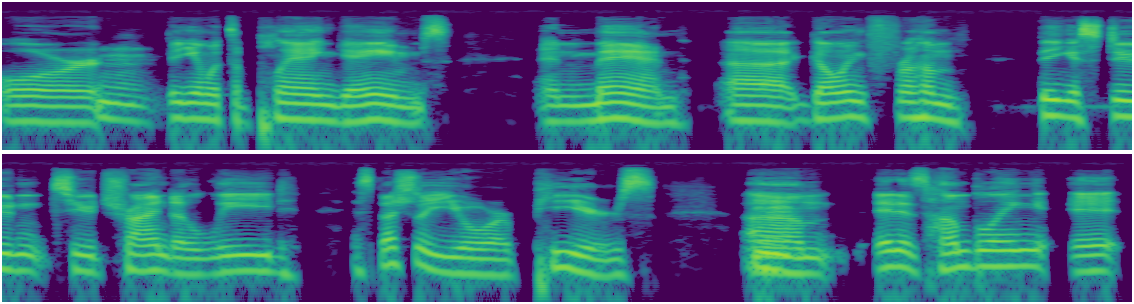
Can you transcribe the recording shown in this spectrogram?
or mm. being able to plan games. And man, uh, going from being a student to trying to lead, especially your peers, mm. um, it is humbling. It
